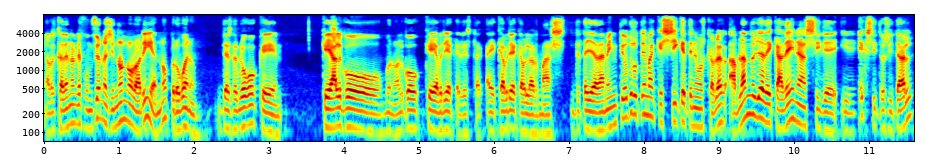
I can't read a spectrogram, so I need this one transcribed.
A las cadenas le funciona, si no, no lo harían, ¿no? Pero bueno, desde luego que, que algo, bueno, algo que habría que, destacar, que habría que hablar más detalladamente. Otro tema que sí que tenemos que hablar, hablando ya de cadenas y de, y de éxitos y tal,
